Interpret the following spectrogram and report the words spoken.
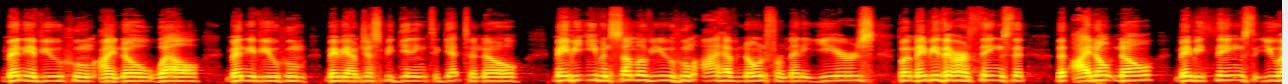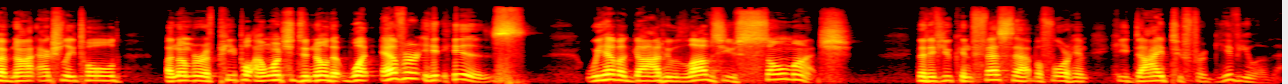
many of you whom I know well, many of you whom maybe I'm just beginning to get to know, maybe even some of you whom I have known for many years, but maybe there are things that, that I don't know, maybe things that you have not actually told a number of people. I want you to know that whatever it is, we have a God who loves you so much that if you confess that before Him, He died to forgive you of that.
